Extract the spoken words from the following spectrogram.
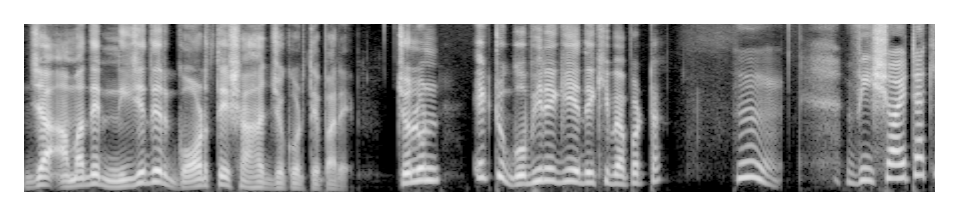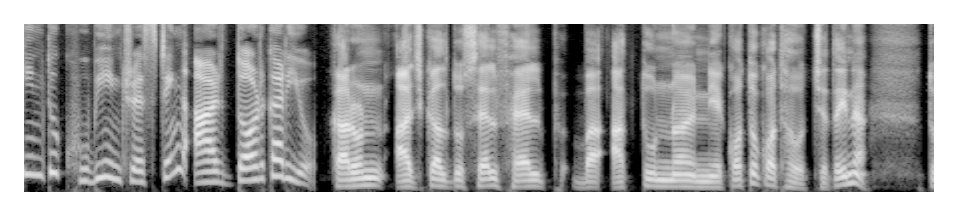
যা আমাদের নিজেদের গড়তে সাহায্য করতে পারে। চলুন একটু গভীরে গিয়ে দেখি ব্যাপারটা। হুম, বিষয়টা কিন্তু খুবই ইন্টারেস্টিং আর দরকারিও। কারণ আজকাল তো সেলফ হেল্প বা আত্ম উন্নয়ন নিয়ে কত কথা হচ্ছে, তাই না? তো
